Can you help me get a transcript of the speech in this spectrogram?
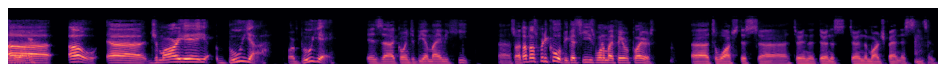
the? Uh, oh, uh, Jamaree Booyah or Booye is uh, going to be a Miami Heat. Uh, so I thought that was pretty cool because he's one of my favorite players uh, to watch this uh, during the during this during the March Madness season.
